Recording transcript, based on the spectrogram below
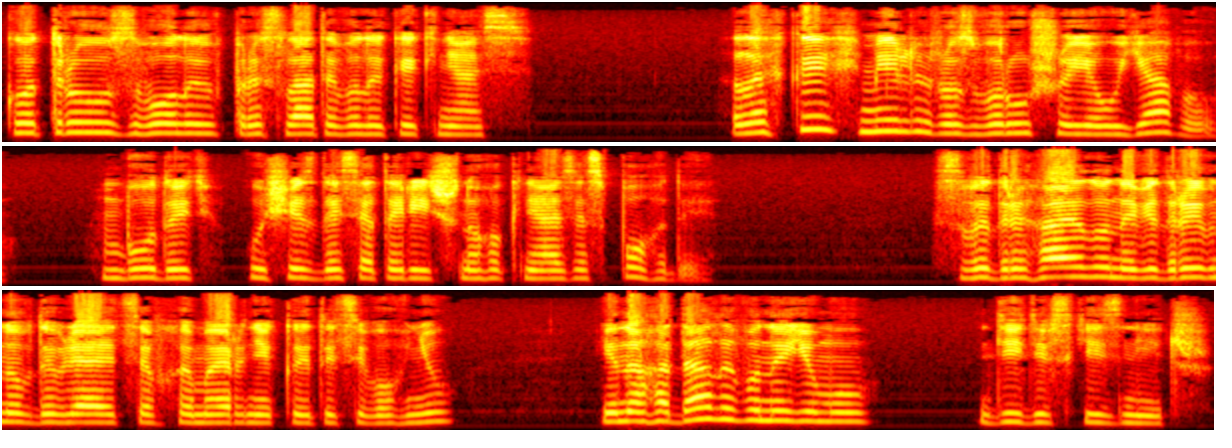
котру зволив прислати Великий князь. Легкий хміль розворушує уяву, будить у 60-річного князя спогади. Свидригайло невідривно вдивляється в химерні китиці вогню, і нагадали вони йому дідівський зніч,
